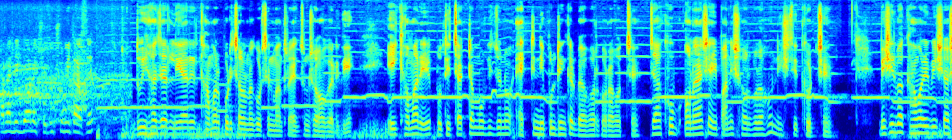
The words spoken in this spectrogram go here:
কারণ এদিক দিয়ে অনেক সুযোগ সুবিধা আছে। দুই হাজার লেয়ারের খামার পরিচালনা করছেন মাত্র একজন সহকারী দিয়ে। এই খামারে প্রতি চারটা মুরগির জন্য একটি নিপুল ড্রিঙ্কার ব্যবহার করা হচ্ছে, যা খুব অনায়াসেই পানি সরবরাহ নিশ্চিত করছে। বেশিরভাগ খামারের বিশ্বাস,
